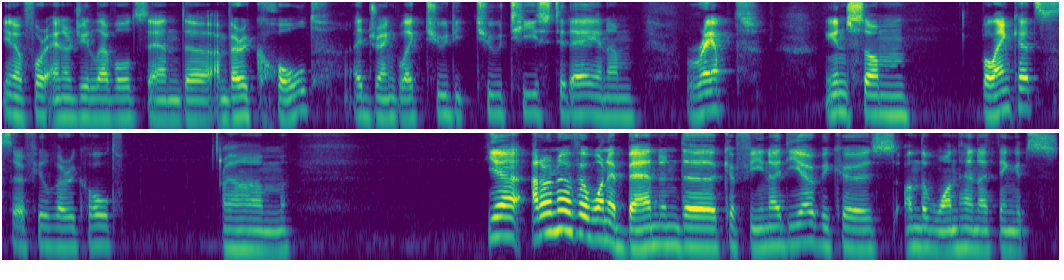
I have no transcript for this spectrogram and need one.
you know, for energy levels, and uh, I'm very cold. I drank like two two teas today, and I'm wrapped in some blankets, so I feel very cold. Um, Yeah, I don't know if I want to abandon the caffeine idea because on the one hand, I think it's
